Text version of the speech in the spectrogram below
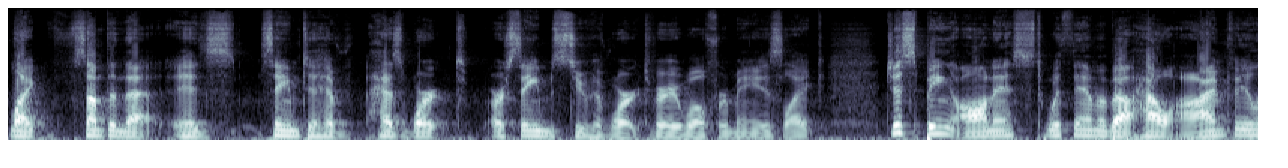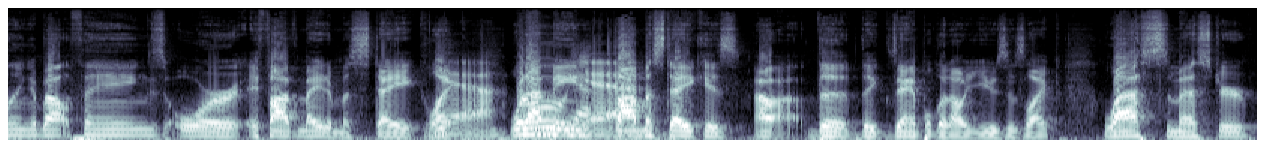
Like something that has seemed to have has worked or seems to have worked very well for me is like just being honest with them about how I'm feeling about things or if I've made a mistake. Like Yeah. what I Oh, mean yeah. by mistake is uh, the the example that I'll use is like last semester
